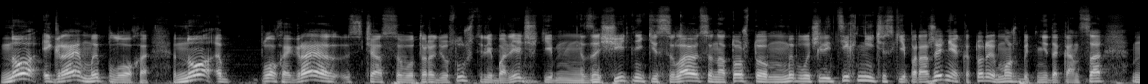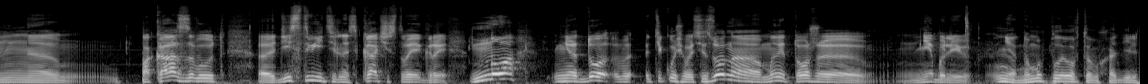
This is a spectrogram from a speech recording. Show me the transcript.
Но играем мы плохо. Но плохо играя, сейчас вот радиослушатели, болельщики, защитники ссылаются на то, что мы получили технические поражения, которые, может быть, не до конца э, показывают э, действительность, качество игры. Но до э, текущего сезона мы тоже не были Нет, ну мы в плей-офф-то выходили.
